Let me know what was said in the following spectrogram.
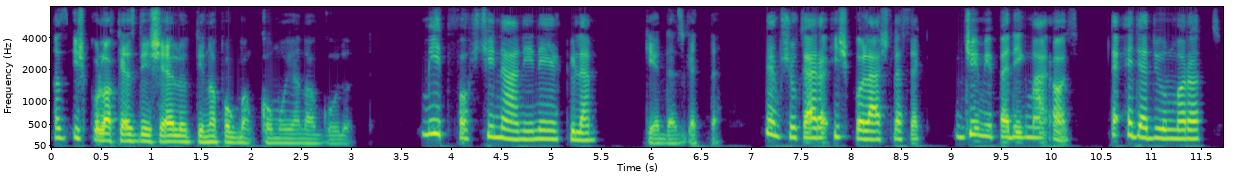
Az iskola kezdése előtti napokban komolyan aggódott. – Mit fogsz csinálni nélkülem? – kérdezgette. – Nem sokára iskolás leszek, Jimmy pedig már az. Te egyedül maradsz.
